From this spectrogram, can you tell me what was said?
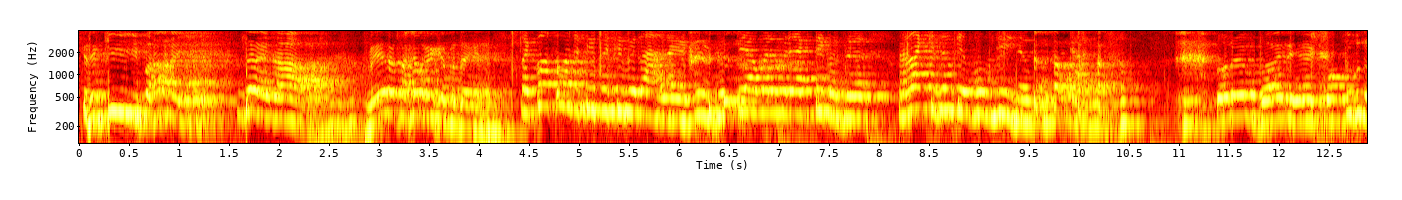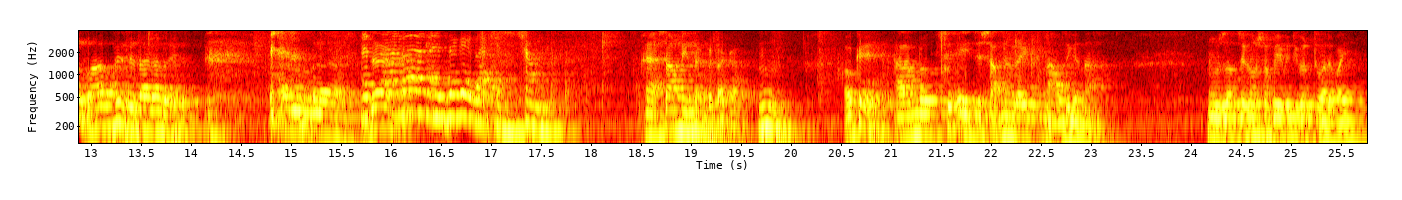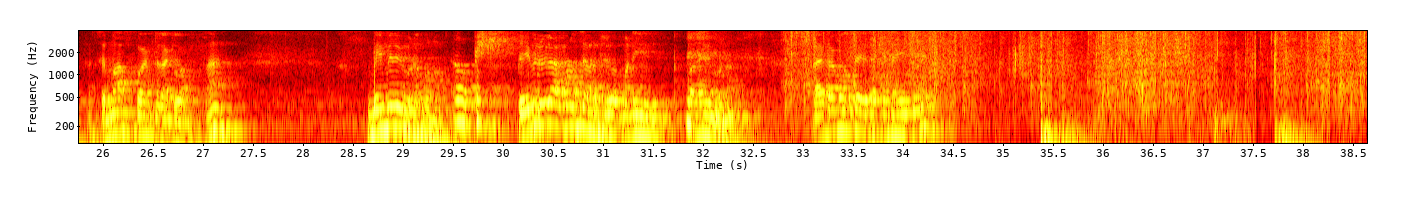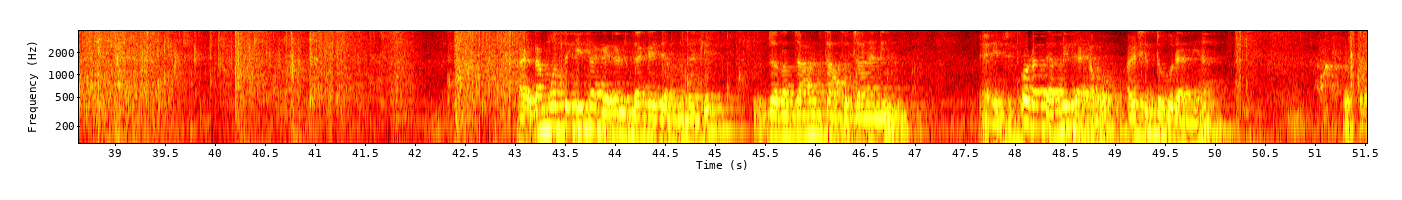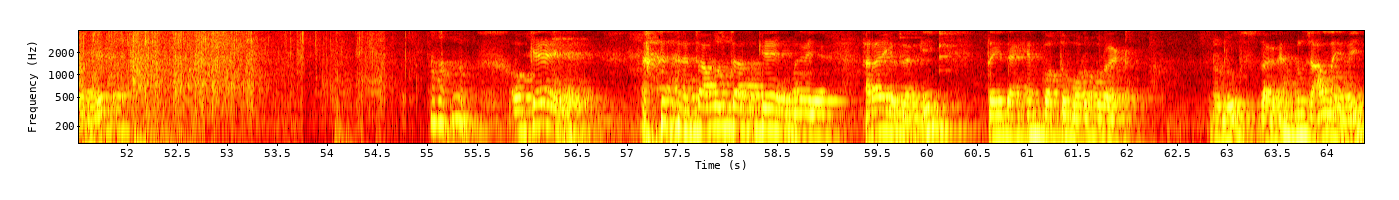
এটা কি ভাই? দেয় না। মেয়েরা টাকা লাগে কেমন দেখেন? তাই কত মানে সিপে সিপে রাখা লাগে যদি আবার আবার একটাই করতে রাখি দেব কেউ বুঝবি না ওরে ভাই রে কতগুলো ভাজ দিছে টাকা রে সামনে। হ্যাঁ সামনেই থাকবে টাকা। হুম। ওকে আর আমরা হচ্ছে এই যে সামনে লাইট না ওদিকে না। নুরজন যে কোনো সব পেমেন্ট করতে পারে ভাই। আচ্ছা মাস পয়েন্টে রাখলাম হ্যাঁ? পেমেন্ট হইব না কোনো? ওকে পেমেন্ট হইলে আর কোনো চ্যালেঞ্জ মানে না। আর এটার মধ্যে দেখেন এই যে এটার মধ্যে কি থাকে এটা একটু দেখাই দিই আপনাদেরকে। যারা জানেন তা তো জানেনি। এই যে ওটা এমনি দেখাবো। আগে সিদ্ধ করে আনি হ্যাঁ? ওকে। চামচটা আজকে মানে হারাই গেছে আর কি। তাই দেখেন কত বড় বড় একটা নুডলস দেখেন কোনো জাল নাই ভাই।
